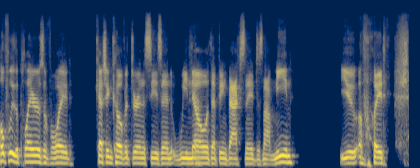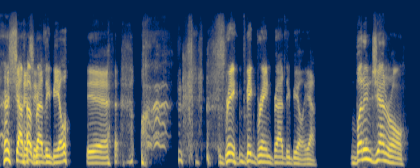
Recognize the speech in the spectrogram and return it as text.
Hopefully, the players avoid catching COVID during the season. We sure. know that being vaccinated does not mean you avoid. Shout catching. out Bradley Beal. Yeah. Big brain Bradley Beal. Yeah. But in general,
